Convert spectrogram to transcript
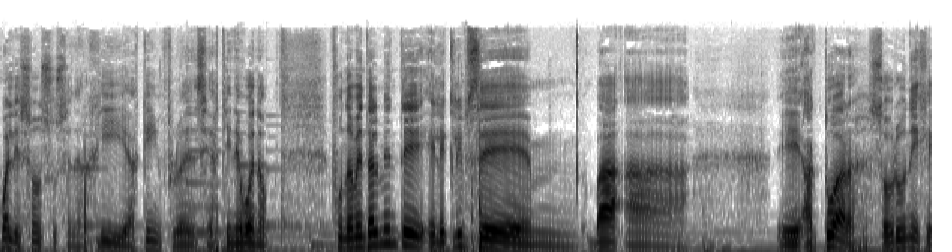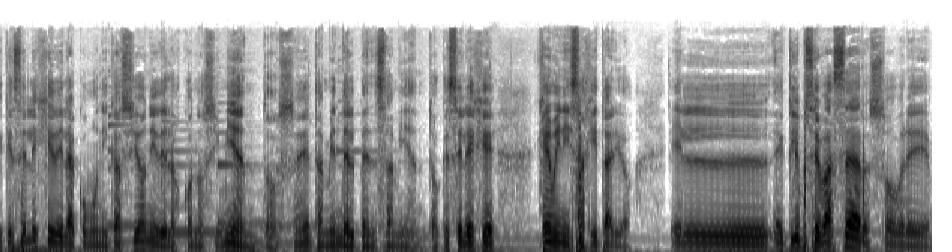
¿Cuáles son sus energías? ¿Qué influencias tiene? Bueno, fundamentalmente el eclipse mm, va a eh, actuar sobre un eje que es el eje de la comunicación y de los conocimientos, eh, también del pensamiento, que es el eje Géminis-Sagitario. El eclipse va a ser sobre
